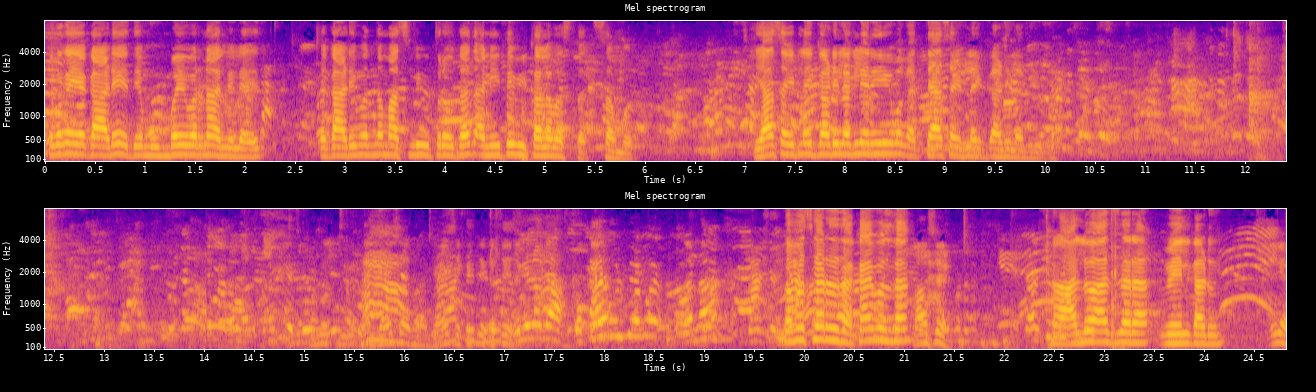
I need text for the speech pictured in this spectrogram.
हे बघा या गाड्या आहेत या मुंबईवरनं आलेल्या आहेत. त्या गाडीमधनं मासली उतरवतात आणि इथे विकायला बसतात समोर. या साईडला एक गाडी लागली आणि बघा त्या साईडला एक गाडी लागली. नमस्कार दादा काय बोलता? आलो आज जरा वेल काढून. हे.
